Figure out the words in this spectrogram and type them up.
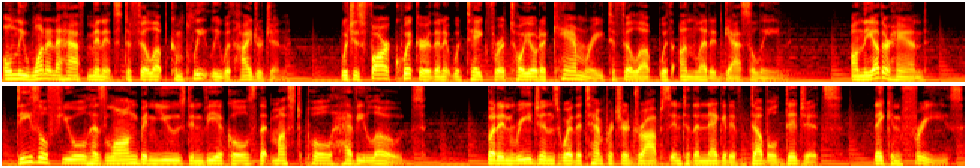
only one and a half minutes to fill up completely with hydrogen, which is far quicker than it would take for a Toyota Camry to fill up with unleaded gasoline. On the other hand, diesel fuel has long been used in vehicles that must pull heavy loads. But in regions where the temperature drops into the negative double digits, they can freeze.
